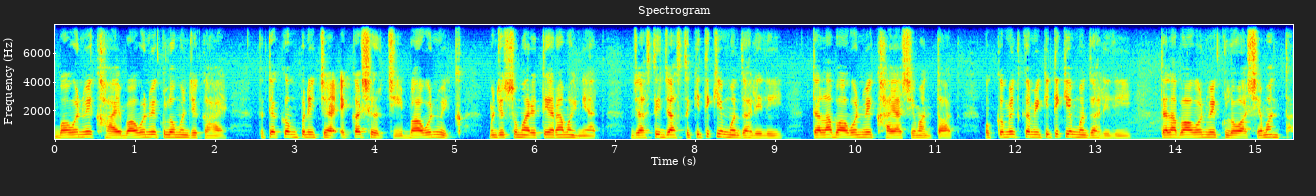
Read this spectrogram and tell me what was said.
बावनवे खाय बावनवे किलो म्हणजे काय? तर त्या कंपनीच्या एका शेअरची बावनवीक म्हणजे सुमारे तेरा महिन्यात जास्तीत जास्त किती किंमत झालेली? त्याला बावनवे खाय असे म्हणतात व कमीत कमी किती किंमत झालेली? त्याला बावनवे किलो असे म्हणतात.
